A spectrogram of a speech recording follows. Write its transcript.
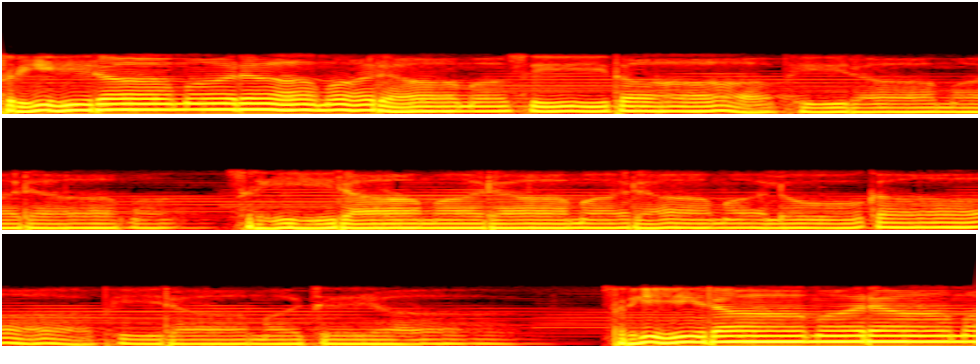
ശ്രീരാമ രാമ രാമ സീതാഭിരാമ രാമ. ശ്രീരാമ രാമ രാമ ലോകാഭിരാമ ജയ. ശ്രീരാമ രാമ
